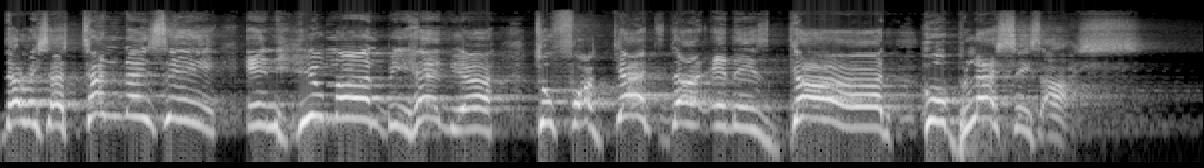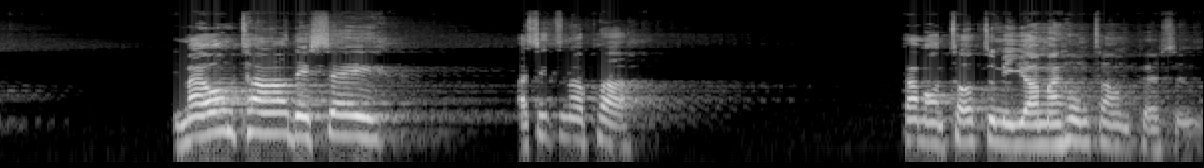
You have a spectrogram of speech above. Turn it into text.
There is a tendency in human behavior to forget that it is God who blesses us. In my hometown, they say, I sit in a park. Come on, talk to me. You are my hometown person.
